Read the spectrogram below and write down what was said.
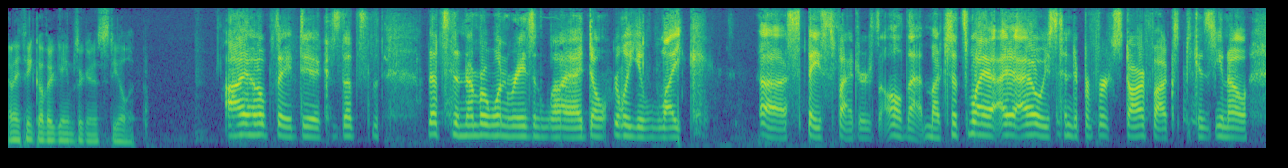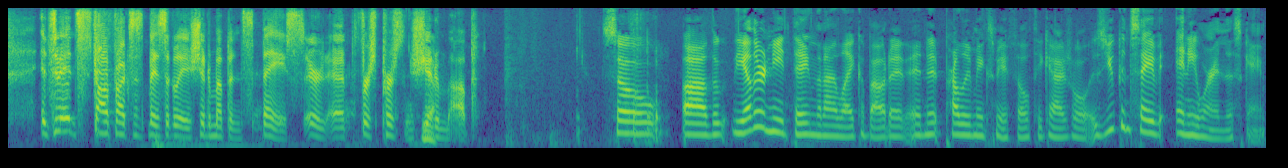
And I think other games are going to steal it. I hope they do because that's the, that's the number one reason why I don't really like uh, space fighters all that much. That's why I, I always tend to prefer Star Fox because you know, it's, it's Star Fox is basically a shoot 'em up in space or a first person shoot 'em up. So uh, the the other neat thing that I like about it, and it probably makes me a filthy casual, is you can save anywhere in this game.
